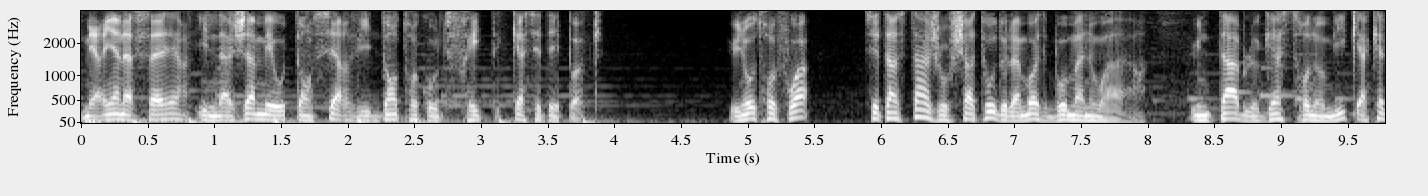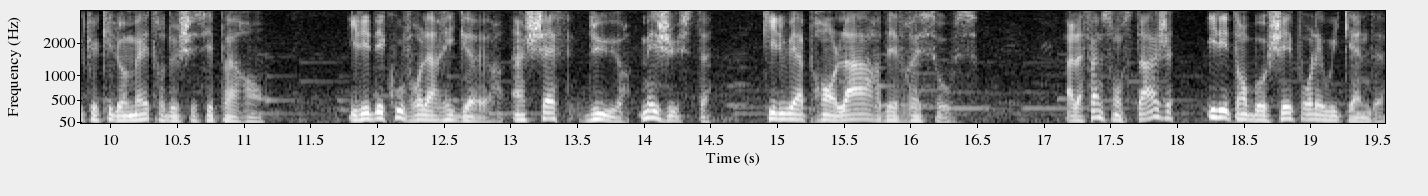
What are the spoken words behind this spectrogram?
Mais rien à faire, il n'a jamais autant servi d'entrecôte frites qu'à cette époque. Une autre fois, c'est un stage au château de la mode Beaumanoir, une table gastronomique à quelques kilomètres de chez ses parents. Il y découvre la rigueur, un chef dur mais juste, qui lui apprend l'art des vraies sauces. À la fin de son stage, il est embauché pour les week-ends.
